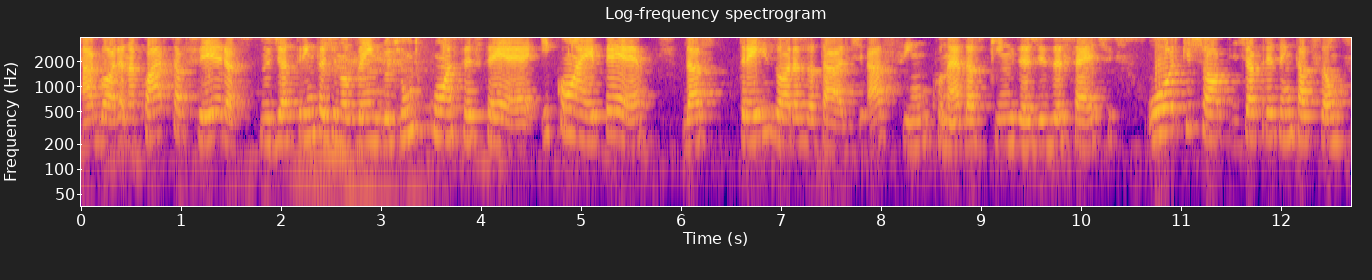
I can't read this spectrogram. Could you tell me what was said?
agora na quarta-feira, no dia 30 de novembro, junto com a CCE e com a EPE, das 3 horas da tarde às 5, né, das 15 às 17, o workshop de apresentação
